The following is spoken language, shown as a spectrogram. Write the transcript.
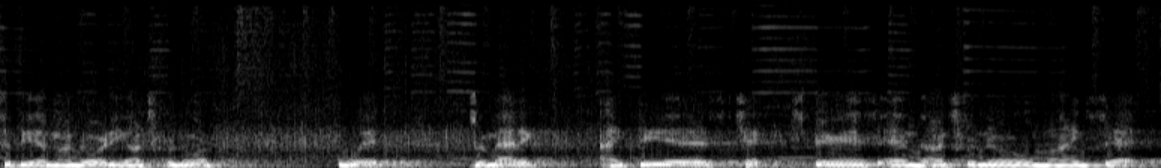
to be a minority entrepreneur with dramatic ideas, tech experience, and the entrepreneurial mindset.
